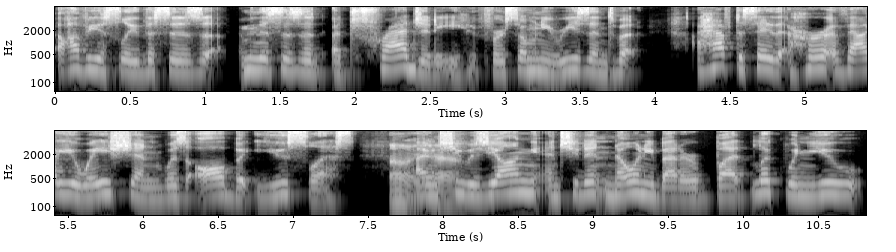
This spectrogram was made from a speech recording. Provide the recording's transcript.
obviously this is, I mean, this is a, a tragedy for so many mm-hmm. reasons, but I have to say that her evaluation was all but useless. Oh, yeah. I mean, she was young and she didn't know any better. But look, when you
